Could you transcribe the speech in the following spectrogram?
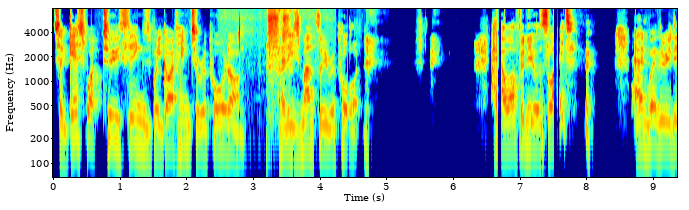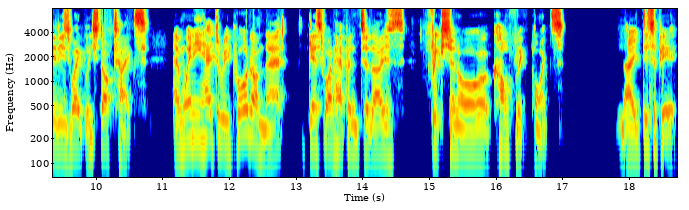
so guess what two things we got him to report on at his monthly report how often he was late and whether he did his weekly stock takes. And when he had to report on that, guess what happened to those friction or conflict points? They disappeared.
